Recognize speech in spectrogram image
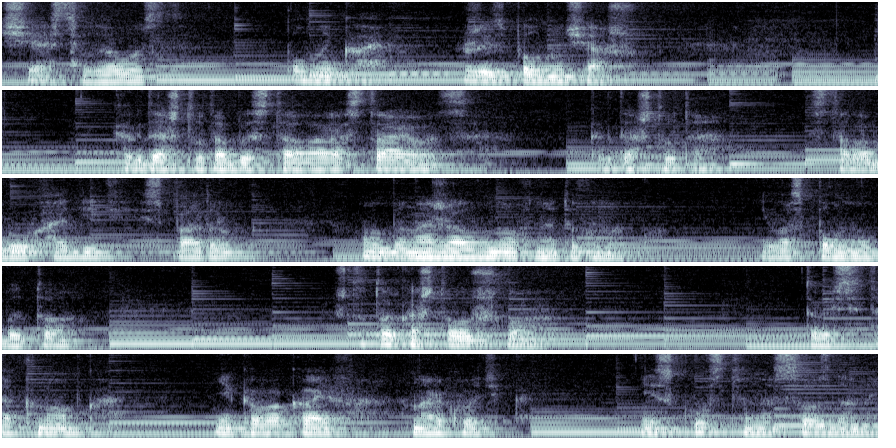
Счастье, удовольствие, полный кайф, жизнь полную чашу. Когда что-то бы стало расстраиваться, когда что-то стало бы уходить из-под рук, он бы нажал вновь на эту кнопку и восполнил бы то, что только что ушло. То есть эта кнопка некого кайфа, наркотик, искусственно созданный.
